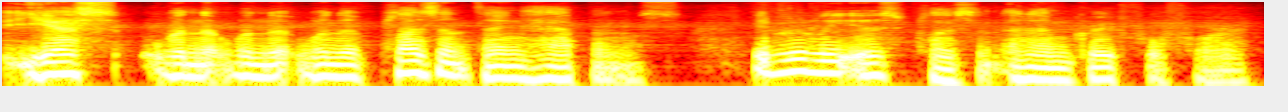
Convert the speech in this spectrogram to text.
yes, when the, when, the, when the pleasant thing happens, it really is pleasant, and I'm grateful for it.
